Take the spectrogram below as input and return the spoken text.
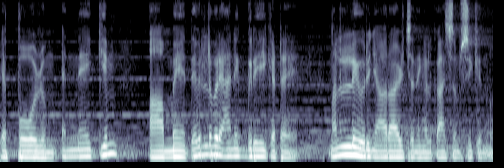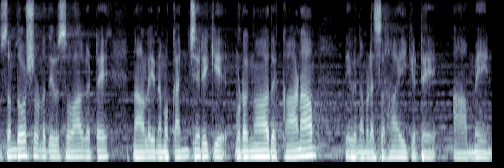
എപ്പോഴും എന്നേക്കും ആമേൻ. ദൈവരെല്ലാവരെ അനുഗ്രഹിക്കട്ടെ. നല്ലൊരു ഞായറാഴ്ച നിങ്ങൾക്ക് ആശംസിക്കുന്നു. സന്തോഷമുള്ള ദിവസമാകട്ടെ. നാളെ നമുക്ക് അഞ്ചരയ്ക്ക് മുടങ്ങാതെ കാണാം. ദൈവം നമ്മളെ സഹായിക്കട്ടെ. ആമേൻ.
